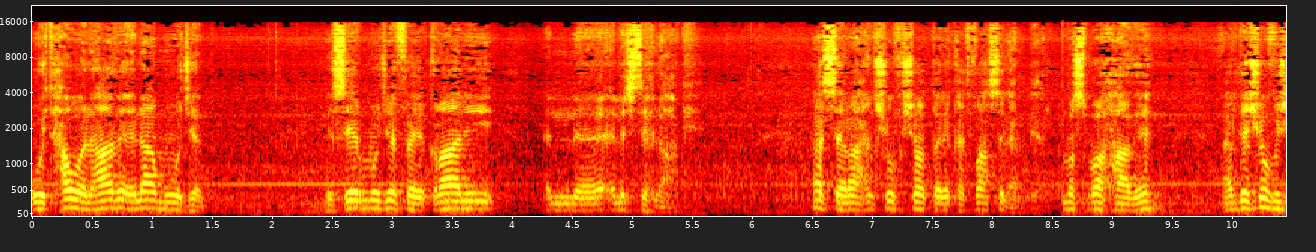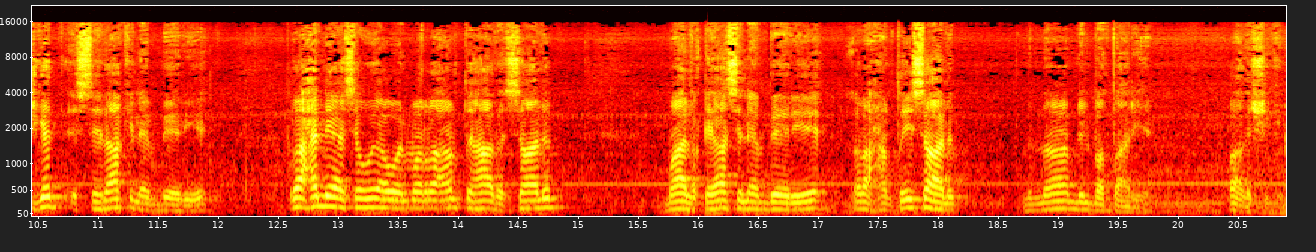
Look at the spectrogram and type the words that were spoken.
ويتحول هذا إلى موجب. يصير موجب فيقرا لي الاستهلاك. هسه راح نشوف شلون طريقة فحص الأمبير. المصباح هذا أبدأ أشوف إيش قد استهلاك الأمبيرية. راح اللي اسويه أول مرة انطي هذا السالب مال قياس الإمبيرية راح انطيه سالب من من البطارية. بهذا الشكل.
